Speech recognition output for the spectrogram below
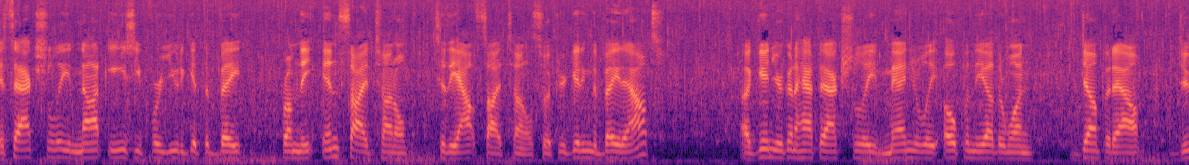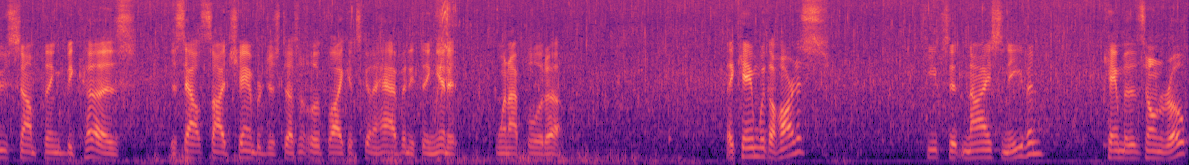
it's actually not easy for you to get the bait from the inside tunnel to the outside tunnel. So if you're getting the bait out, again, you're gonna have to actually manually open the other one, dump it out, do something because this outside chamber just doesn't look like it's gonna have anything in it when I pull it up. They came with a harness, keeps it nice and even. Came with its own rope,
